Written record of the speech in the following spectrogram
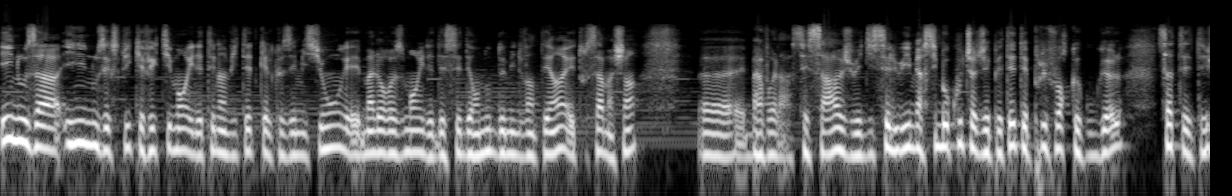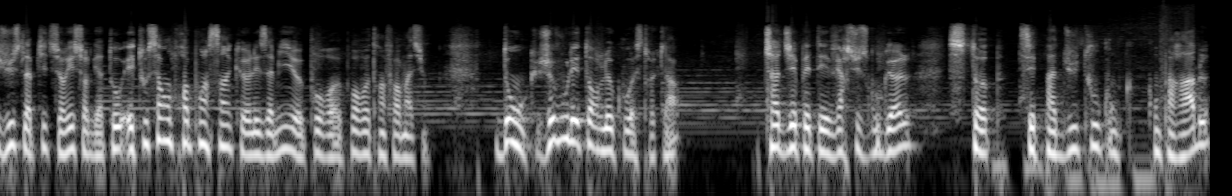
Il nous, a, il nous explique qu'effectivement il était l'invité de quelques émissions et malheureusement il est décédé en août 2021 et tout ça machin. Euh, ben voilà, c'est ça. Je lui ai dit c'est lui. Merci beaucoup ChatGPT, t'es plus fort que Google. Ça t'es juste la petite cerise sur le gâteau. Et tout ça en 3.5 euh, les amis euh, pour, pour votre information. Donc je voulais tordre le cou à ce truc-là. ChatGPT versus Google, stop, c'est pas du tout comparable.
